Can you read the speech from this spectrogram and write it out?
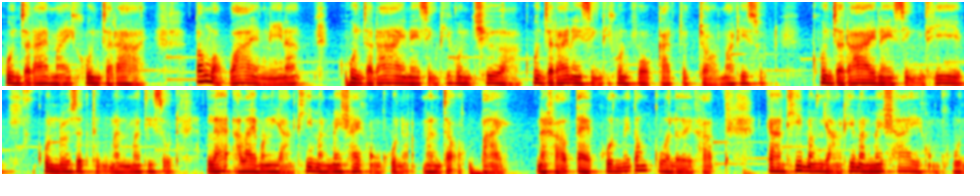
คุณจะได้ไหมคุณจะได้ ต้องบอกว่าอย่างนี้นะ คุณจะได้ในสิ่งที่คุณเชื่อ คุณจะได้ในสิ่งที่คุณโฟกัสจดจ่อมากที่สุด คุณจะได้ในสิ่งที่คุณรู้สึกถึงมันมากที่สุด และอะไรบางอย่างที่มันไม่ใช่ของคุณอะมันจะออกไปนะครับแต่คุณไม่ต้องกลัวเลยครับ การที่บางอย่างที่มันไม่ใช่ของคุณ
